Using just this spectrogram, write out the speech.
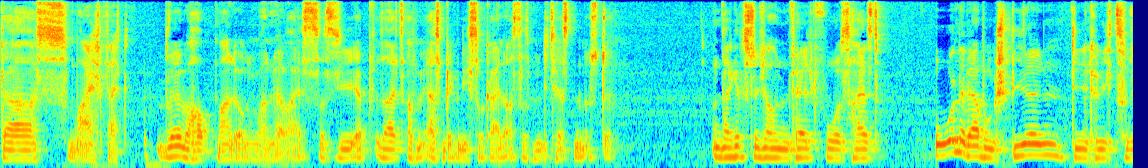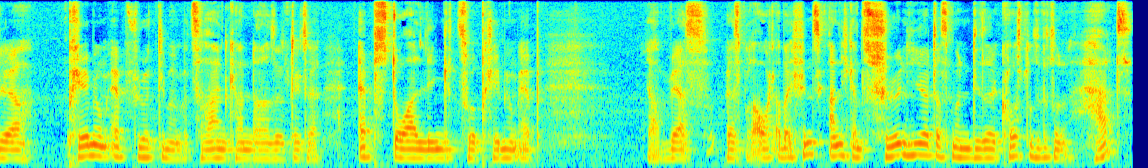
Das mache ich vielleicht, wenn überhaupt mal irgendwann, wer weiß. Das die App sah jetzt auf den ersten Blick nicht so geil aus, dass man die testen müsste. Und dann gibt es natürlich auch ein Feld, wo es heißt, ohne Werbung spielen, die natürlich zu der Premium-App führt, die man bezahlen kann. Da ist der App Store-Link zur Premium-App. Ja, wer es braucht. Aber ich finde es eigentlich ganz schön hier, dass man diese kostenlose Version hat,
